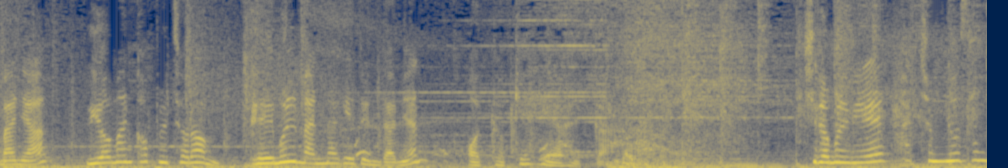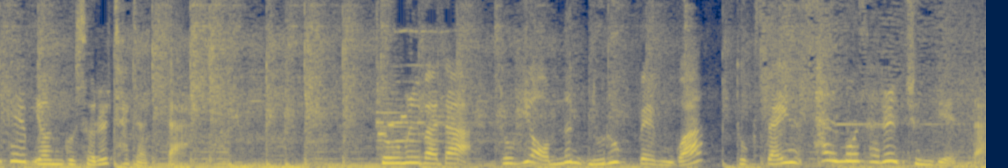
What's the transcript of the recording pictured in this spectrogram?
만약 위험한 커플처럼 뱀을 만나게 된다면 어떻게 해야 할까? 실험을 위해 파충류 생태 연구소를 찾았다. 도움을 받아 독이 없는 누룩뱀과 독사인 살모사를 준비했다.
